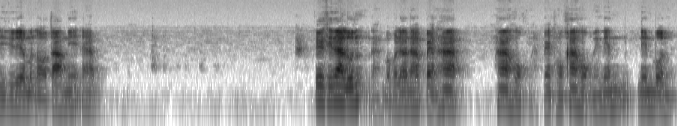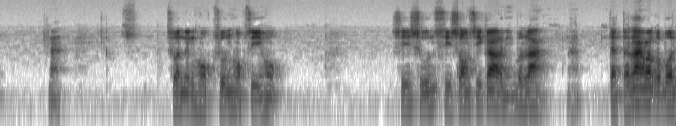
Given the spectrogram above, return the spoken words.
ถิติเดิมมันออกตามนี้นะครับเรื่องที่น่าลุ้นนะบอกไปแล้วนะครับแปดห้าห้าหกแปดหกห้าหกเนี่ยเน้นเน้นบนนะส่วนหนึ่งหกศูนย์หกสี่หก สี่ศูนย์สี่สองสี่เก้านี่บนล่างนะครับแต่แต่ล่างมากกว่าบน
